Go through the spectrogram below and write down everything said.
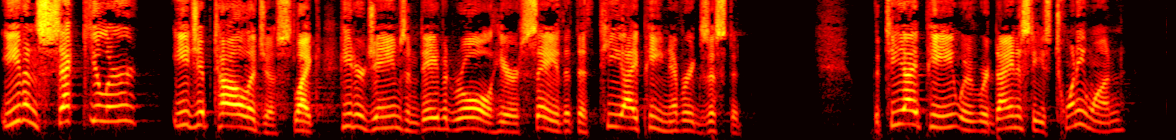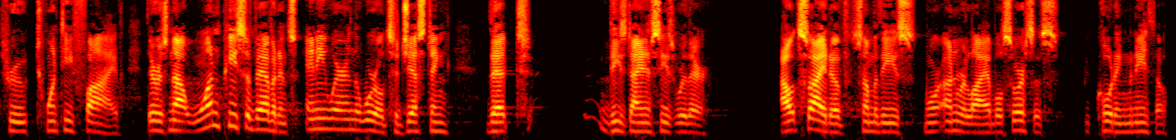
Even secular Egyptologists like Peter James and David Rohl here say that the TIP never existed. The TIP were, were dynasties 21 through 25. There is not one piece of evidence anywhere in the world suggesting that these dynasties were there, outside of some of these more unreliable sources, quoting Manetho.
